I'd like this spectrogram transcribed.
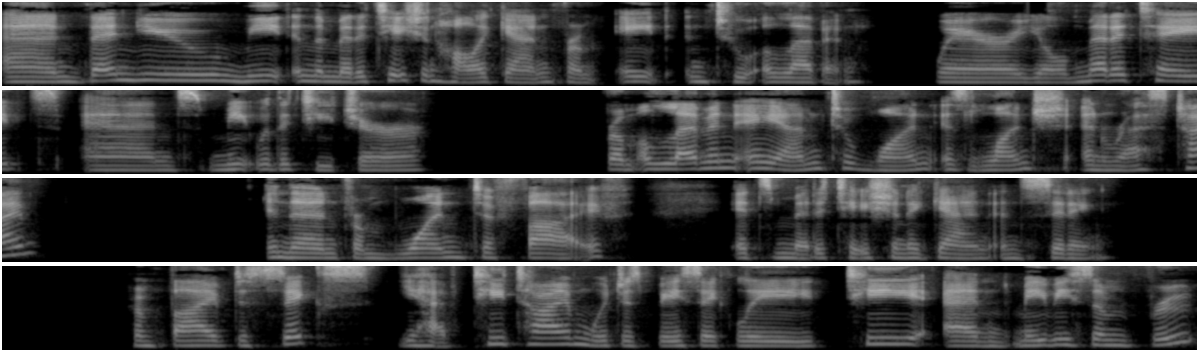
And then you meet in the meditation hall again from 8 until 11 where you'll meditate and meet with a teacher. From 11 a.m. to 1 is lunch and rest time. And then from 1 to 5, it's meditation again and sitting. From 5 to 6, you have tea time, which is basically tea and maybe some fruit,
